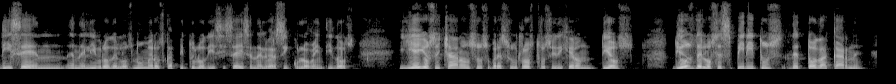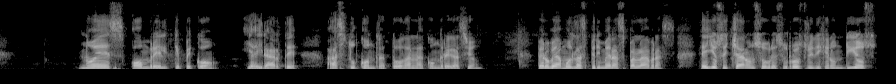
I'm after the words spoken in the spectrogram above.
dice en, el libro de los números capítulo 16 en el versículo 22, y ellos echaron sobre sus rostros y dijeron, Dios, Dios de los espíritus de toda carne, no es hombre el que pecó y airarte haz tú contra toda la congregación. Pero veamos las primeras palabras. Ellos echaron sobre su rostro y dijeron, Dios,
